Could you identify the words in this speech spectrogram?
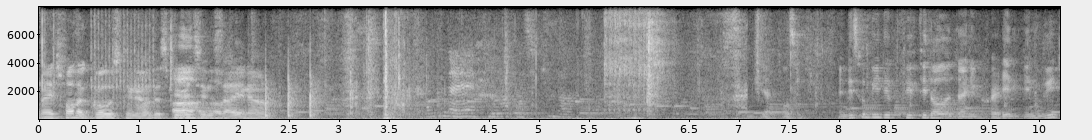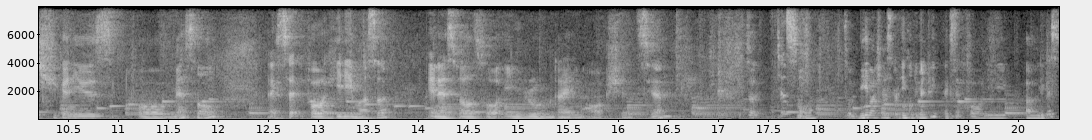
No, it's for the ghost, you know, the spirits Ah, inside, okay. you know. 맞네. 별로 다 시킨다. Yeah, awesome. And this will be the $50 dining credit in which you can use for mess hall, except for hidimasa, and as well as for in-room dining options, yeah? So just small. So minimal has everything complimentary except for the uh, liquors.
